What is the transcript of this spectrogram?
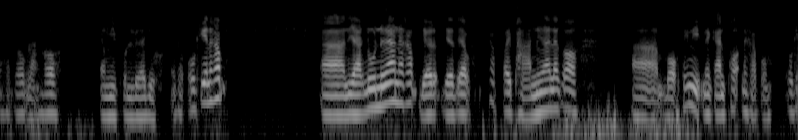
นะครับ รอบหลังก็ ยังมีผลเหลืออยู่นะครับโอเคนะครับอ่าอยากดูเนื้อนะครับ เดี๋ยวเดี๋ยวจะกลับไปผ่าเนื้อแล้วก็อ่าบอกเทคนิคในการเพาะนะครับผมโอเค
